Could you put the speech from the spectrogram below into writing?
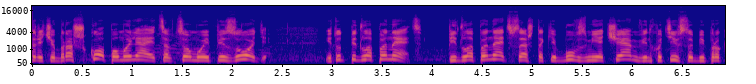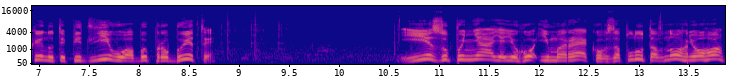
Речі, Брашко помиляється в цьому епізоді. І тут підлапенець. Підлапенець все ж таки був з м'ячем. Він хотів собі прокинути під ліву, аби пробити. І зупиняє його і Мереков. Заплутав ногу. Нього.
